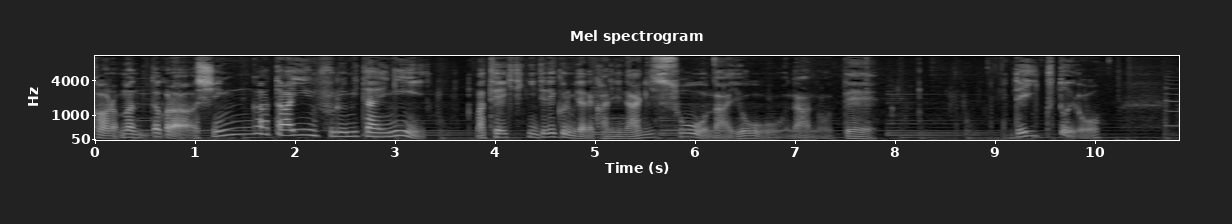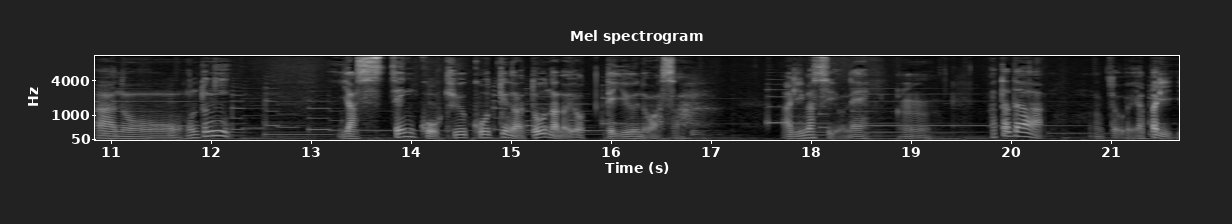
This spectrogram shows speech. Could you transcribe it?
からまあだから新型インフルみたいに、まあ、定期的に出てくるみたいな感じになりそうなようなのででいくとよあのー、本当に安全校休校っていうのはどうなのよっていうのはさありますよね。うんまあ、ただ、うん、とやっぱり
